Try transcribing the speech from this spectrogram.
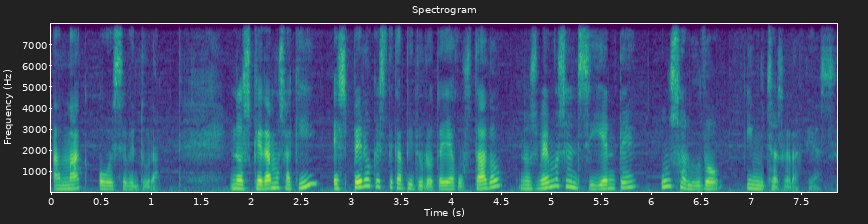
a Mac OS Ventura. Nos quedamos aquí, espero que este capítulo te haya gustado, nos vemos en el siguiente, un saludo y muchas gracias.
